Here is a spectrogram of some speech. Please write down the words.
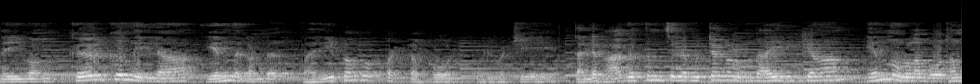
ദൈവം കേൾക്കുന്നില്ല എന്ന് കണ്ട് പരിഭവപ്പെട്ടപ്പോൾ ഒരുപക്ഷേ തന്റെ ഭാഗത്തും ചില കുറ്റങ്ങൾ ഉണ്ടായിരിക്കാം എന്നുള്ള ബോധം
